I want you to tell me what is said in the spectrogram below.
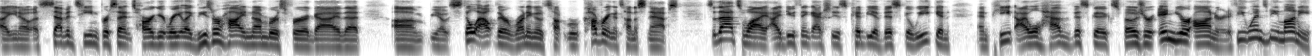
uh, you know, a 17% target rate. Like these are high numbers for a guy that um, you know, still out there running a ton, recovering a ton of snaps. So that's why I do think actually this could be a Visca week. And and Pete, I will have Visca exposure in your honor. If he wins me money,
